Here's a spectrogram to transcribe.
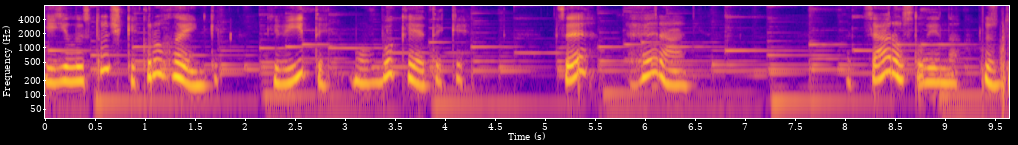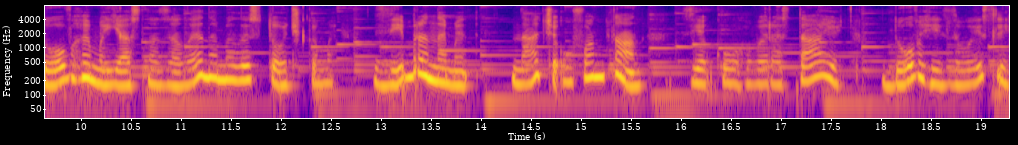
Її листочки кругленькі, квіти, мов букетики. Це герань. Ця рослина з довгими ясно-зеленими листочками, зібраними, наче у фонтан, з якого виростають довгі звислі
